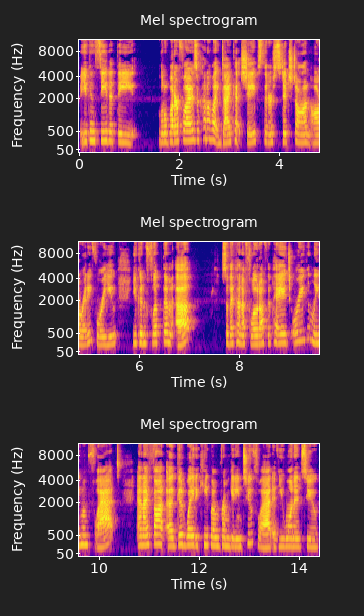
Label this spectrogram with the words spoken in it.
But you can see that the little butterflies are kind of like die cut shapes that are stitched on already for you. You can flip them up so they kind of float off the page or you can leave them flat. And I thought a good way to keep them from getting too flat if you wanted to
